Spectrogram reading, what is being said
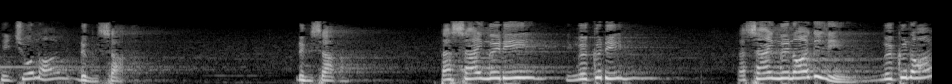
thì chúa nói, đừng sợ. Đừng sợ. Ta sai ngươi đi, thì ngươi cứ đi. Ta sai ngươi nói cái gì, ngươi cứ nói.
